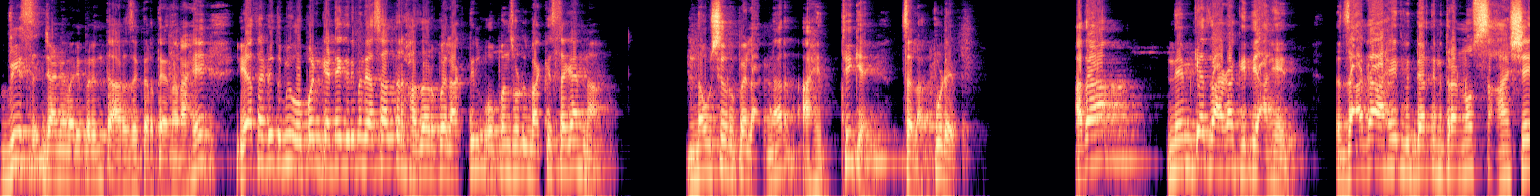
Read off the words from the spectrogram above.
वीस जानेवारी पर्यंत अर्ज करता येणार आहे. यासाठी तुम्ही ओपन कॅटेगरीमध्ये असाल तर हजार रुपये लागतील. ओपन सोडून बाकी सगळ्यांना नऊशे रुपये लागणार आहेत. ठीक आहे? चला पुढे. आता नेमक्या जागा किती आहेत? जागा आहेत विद्यार्थी मित्रांनो सहाशे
